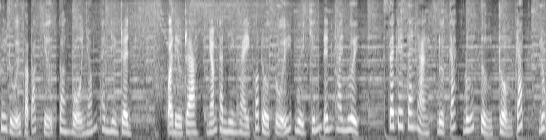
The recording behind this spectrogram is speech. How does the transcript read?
truy đuổi và bắt giữ toàn bộ nhóm thanh niên trên. Qua điều tra, nhóm thanh niên này có độ tuổi 19 đến 20. Xe gây tai nạn được các đối tượng trộm cắp lúc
